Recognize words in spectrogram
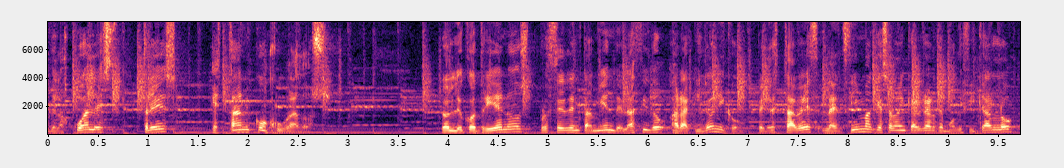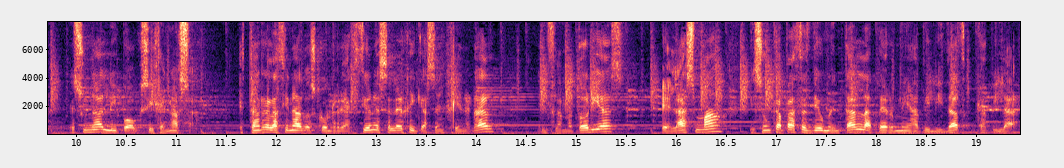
de los cuales tres están conjugados. Los leucotrienos proceden también del ácido araquidónico, pero esta vez la enzima que se va a encargar de modificarlo es una lipooxigenasa. Están relacionados con reacciones alérgicas en general, inflamatorias, el asma y son capaces de aumentar la permeabilidad capilar.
